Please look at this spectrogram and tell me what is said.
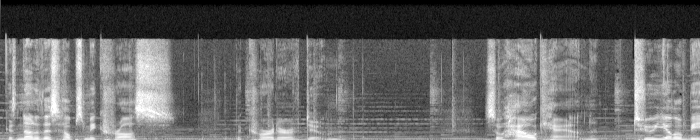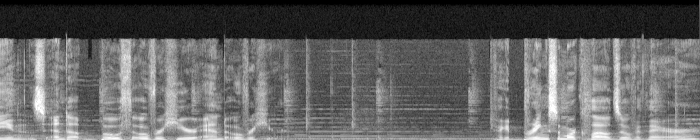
Because none of this helps me cross the corridor of doom. So how can two yellow beans end up both over here and over here? If I could bring some more clouds over there,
